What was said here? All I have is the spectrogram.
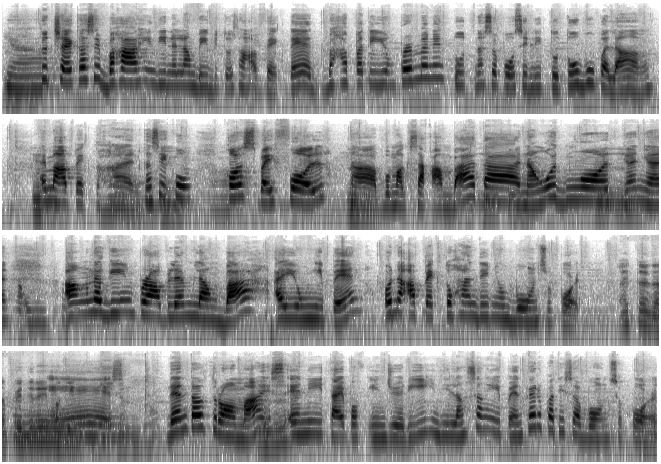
Yeah. to check kasi baka hindi na lang baby tooth ang affected. Baka pati yung permanent tooth na supposedly tutubo pa lang ay maapektuhan. Kasi kung caused by fall, na bumagsak ang bata, nangudngod, ganyan, ang naging problem lang ba ay yung ngipin o naapektuhan din yung bone support? Ay, talaga, pwede rin maging... Yes. Yun, no? Dental trauma is any type of injury, hindi lang sa ngipin, pero pati sa bone support.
